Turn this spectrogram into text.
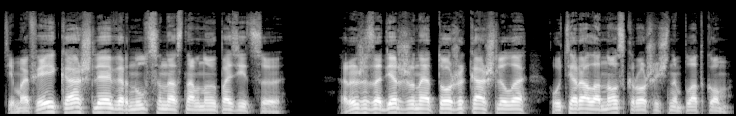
Тимофей, кашляя, вернулся на основную позицию. Рыжезадержанная тоже кашляла, утирала нос крошечным платком.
